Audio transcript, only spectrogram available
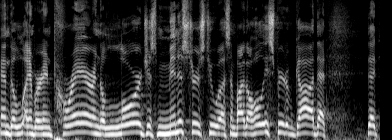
and, the, and we're in prayer, and the Lord just ministers to us, and by the Holy Spirit of God, that, that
